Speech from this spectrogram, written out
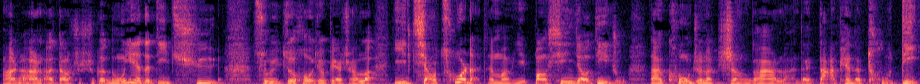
而爱尔兰当时是个农业的地区，所以最后就变成了以小撮的这么一帮新教地主来控制了整个爱尔兰的大片的土地，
